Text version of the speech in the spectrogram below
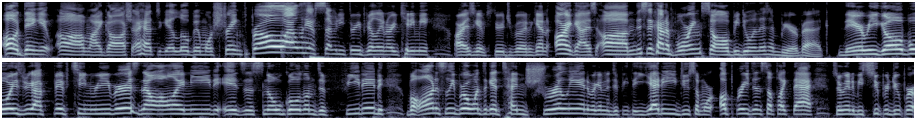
Oh, dang it. Oh, my gosh. I have to get a little bit more strength, bro. I only have 73 billion. Are you kidding me? All right, let's to 300 billion again. All right, guys. Um, this is kind of boring, so I'll be doing this and be right back. There we go, boys. We got 15 rebirths. Now all I need is a snow golem defeated. But honestly, bro, once I get 10 trillion, we're gonna defeat the Yeti, do some more upgrades and stuff like that. So we're gonna be super duper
